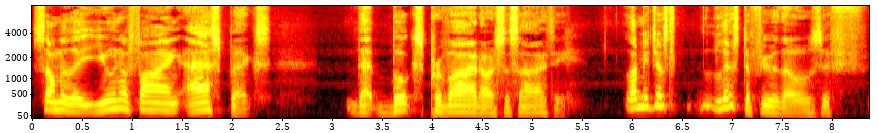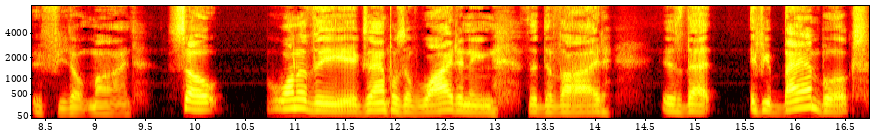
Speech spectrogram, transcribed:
some of the unifying aspects that books provide our society. Let me just list a few of those if, if you don't mind. So one of the examples of widening the divide is that if you ban books,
